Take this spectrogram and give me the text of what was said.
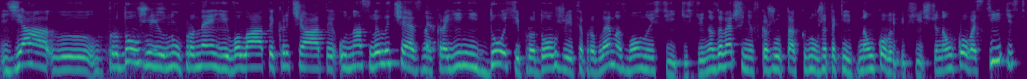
я е, продовжую ну, про неї волати, кричати. У нас величезна в країні й досі продовжується проблема з мовною стійкістю. І на завершення скажу так: ну вже такий науковий підхід, що наукова стійкість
